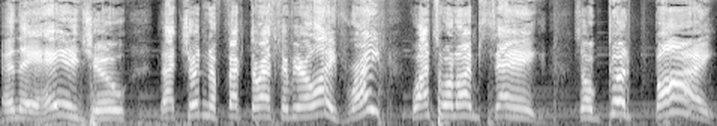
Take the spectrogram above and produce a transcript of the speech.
and they hated you, that shouldn't affect the rest of your life, right? That's what I'm saying. So goodbye.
